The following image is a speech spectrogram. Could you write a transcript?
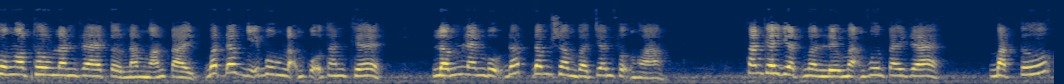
Phù ngọc thu lăn ra từ năm ngón tay, bất đắc dĩ buông lỏng của thanh khê, lấm lem bụi đất đâm sầm vào chân phượng hoàng. Thanh khê giật mình liều mạng vươn tay ra. Bạch tước!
